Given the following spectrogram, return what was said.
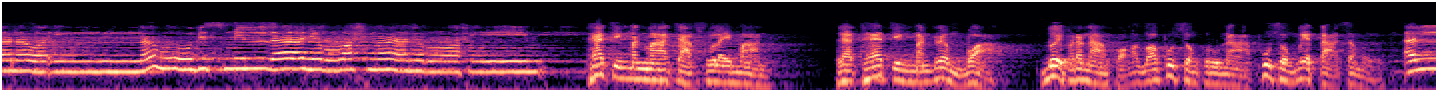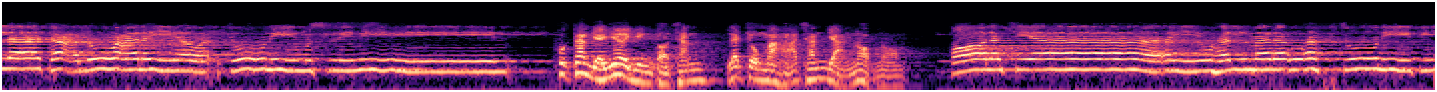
านวะอินนะฮูบิสมิลลาฮิรราะห์มานิรราะฮีมแท้จริงมันมาจากสุไลมาน และแท้จริงมันเริ่มว่า ด้วยพระนามของอัลลอฮ์ผู้ทรงกรุณา ผู้ทรงเมตตาเสมออัลลาตะลูอะลัยวะตูนีมุสลิมีนพวกท่านอย่าเย่อหยิ่งต่อฉัน และจงมาหาฉันอย่างนอบน้อม قالت يا أيها الملأ أفتوني في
